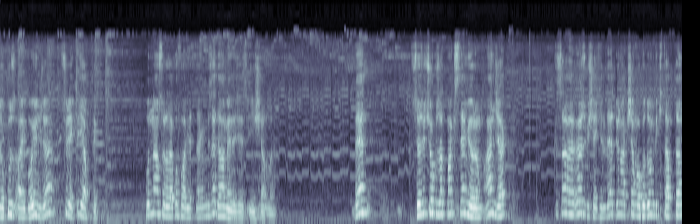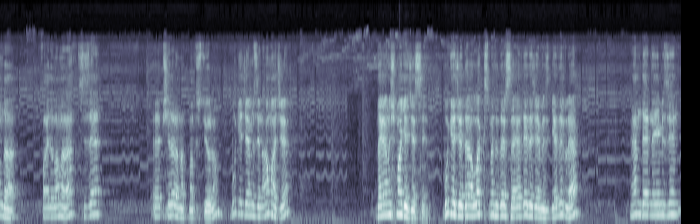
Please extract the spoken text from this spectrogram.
8-9 ay boyunca sürekli yaptık. Bundan sonra da bu faaliyetlerimize devam edeceğiz inşallah. Ben sözü çok uzatmak istemiyorum ancak kısa ve öz bir şekilde dün akşam okuduğum bir kitaptan da faydalanarak size e, bir şeyler anlatmak istiyorum. Bu gecemizin amacı dayanışma gecesi. Bu gecede Allah kısmet ederse elde edeceğimiz gelirle hem derneğimizin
